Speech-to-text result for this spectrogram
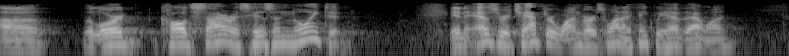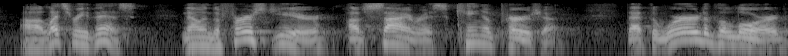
Uh, the Lord called Cyrus his anointed. In Ezra chapter 1, verse 1, I think we have that one. Uh, let's read this. Now, in the first year of Cyrus, king of Persia, that the word of the Lord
